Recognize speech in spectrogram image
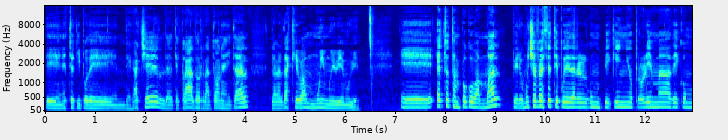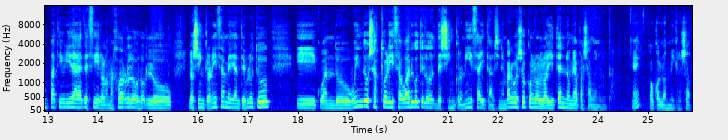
eh, en este tipo de, de de teclados, ratones y tal, la verdad es que van muy, muy bien, muy bien. Eh, estos tampoco van mal, pero muchas veces te puede dar algún pequeño problema de compatibilidad, es decir, a lo mejor lo, lo, sincronizan mediante Bluetooth y cuando Windows actualiza o algo te lo desincroniza y tal. Sin embargo, eso con los Logitech no me ha pasado nunca. ¿eh? O con los Microsoft.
